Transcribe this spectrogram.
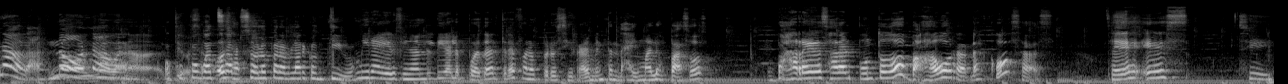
nada. No, no hago nada. Ocupo WhatsApp o sea, solo para hablar contigo. Mira, y al final del día le puedes dar el teléfono, pero si realmente andas en malos pasos, vas a regresar al punto 2, vas a borrar las cosas. O sea, es, es- Sí.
